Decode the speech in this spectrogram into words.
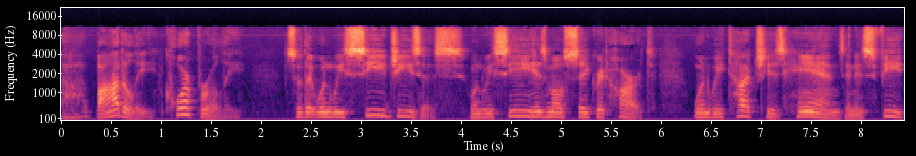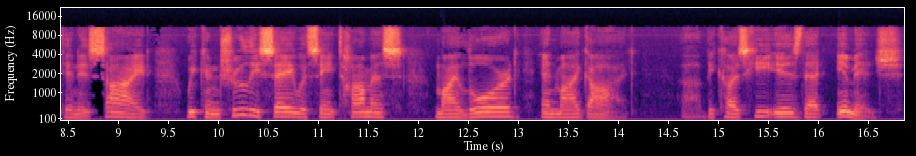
uh, bodily, corporally, so that when we see Jesus, when we see his most sacred heart, when we touch his hands and his feet and his side, we can truly say with St. Thomas, My Lord and my God, uh, because he is that image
